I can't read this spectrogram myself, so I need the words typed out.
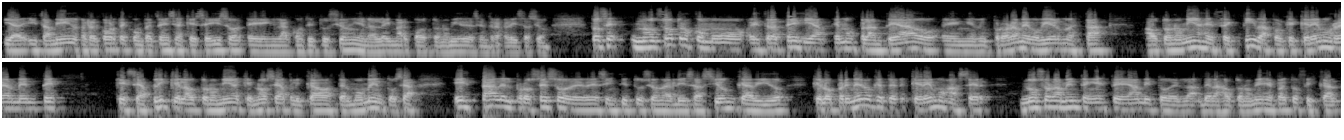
y, también el recorte de competencias que se hizo en la Constitución y en la Ley Marco de Autonomía y Descentralización. Entonces, nosotros como estrategia hemos planteado en el programa de gobierno esta autonomías efectivas porque queremos realmente que se aplique la autonomía que no se ha aplicado hasta el momento. O sea, es tal el proceso de desinstitucionalización que ha habido que lo primero que queremos hacer, no solamente en este ámbito de, las autonomías y el pacto fiscal,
